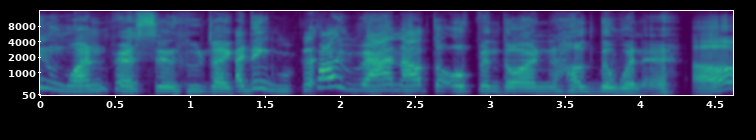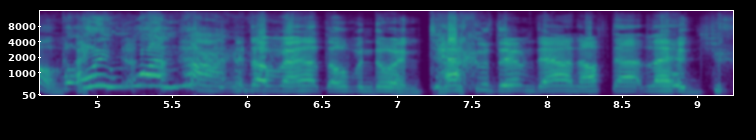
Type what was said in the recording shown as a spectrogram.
only seen one person who like I think probably ran out the open door and hugged the winner. oh. But only one I time. thought ran out the open door and tackled them down off that ledge.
